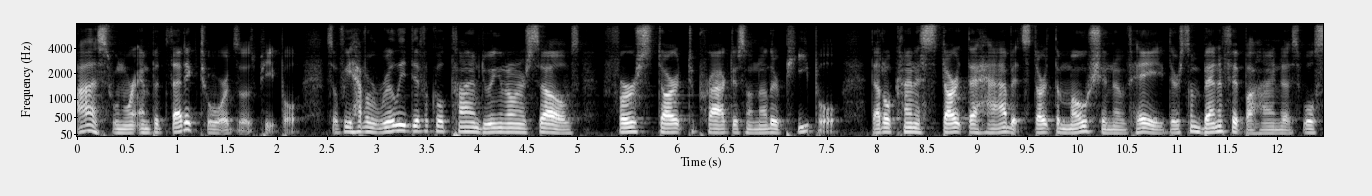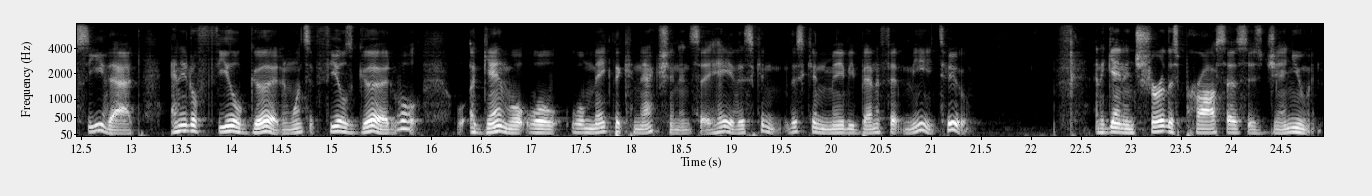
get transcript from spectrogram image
us when we're empathetic towards those people. So if we have a really difficult time doing it on ourselves, first start to practice on other people. That'll kind of start the habit, start the motion of, hey, there's some benefit behind us. We'll see that and it'll feel good. And once it feels good, we'll again we'll we'll we'll make the connection and say, hey, this can this can maybe benefit me too. And again, ensure this process is genuine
